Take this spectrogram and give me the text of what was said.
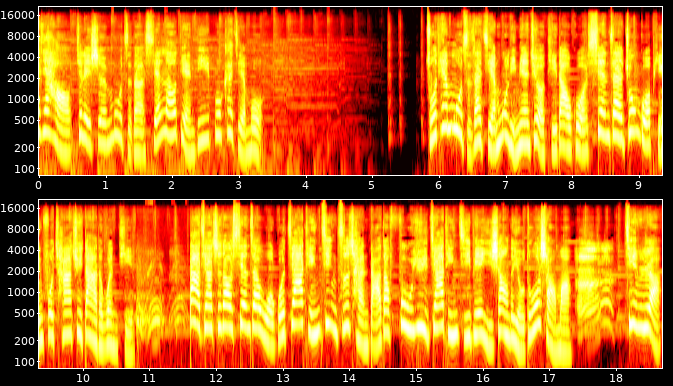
大家好，这里是木子的闲聊点滴播客节目。昨天木子在节目里面就有提到过，现在中国贫富差距大的问题。大家知道现在我国家庭净资产达到富裕家庭级别以上的有多少吗？近日啊，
